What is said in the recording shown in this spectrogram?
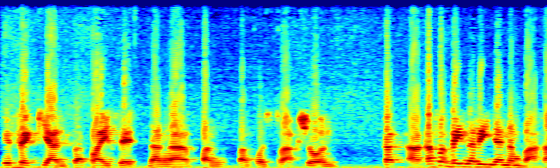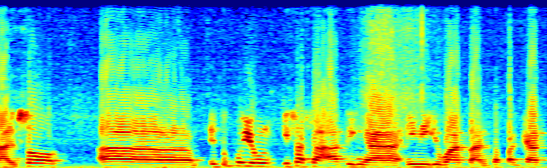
effect yan sa prices ng ah, pang, pang-construction. Ka- ah, kasabay na rin yan ng bakal. So, ah, ito po yung isa sa ating ah, iniiwasan sapagkat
